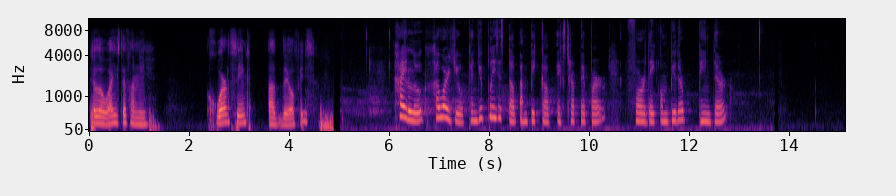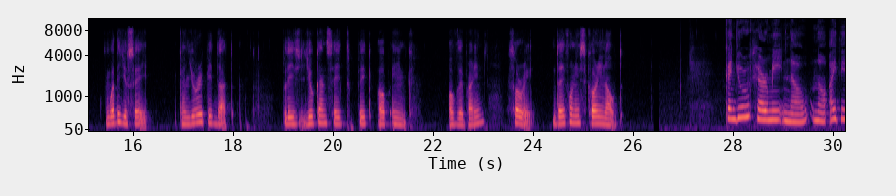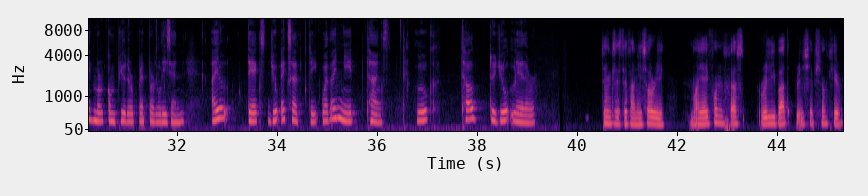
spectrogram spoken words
Hello, I'm Stephanie. Who are things at the office? Hi Luke, how are you? Can you please stop and pick up extra paper for the computer printer? What did you say? Can you repeat that? Please, you can say to pick up ink of the printing. Sorry, the iPhone is cutting out. Can you hear me now? No, I need more computer paper. Listen, I'll text you exactly what I need. Thanks. Luke, talk to you later. Thanks, Stephanie. Sorry, my iPhone has really bad reception here.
